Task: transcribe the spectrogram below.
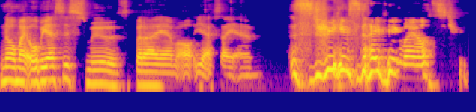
No, my OBS is smooth, but I am all yes, I am. Stream sniping my own stream.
